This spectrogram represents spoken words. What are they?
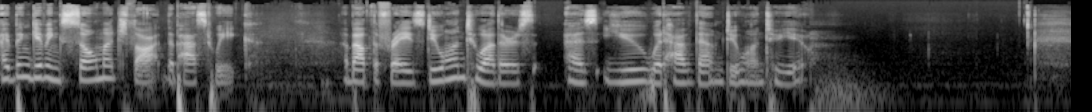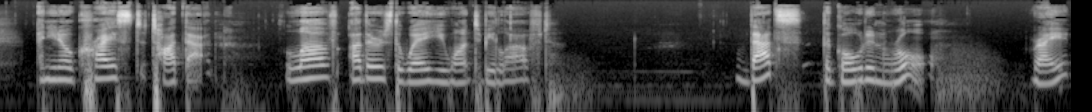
I've been giving so much thought the past week about the phrase, do unto others as you would have them do unto you. And you know, Christ taught that. Love others the way you want to be loved. That's the golden rule, right?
